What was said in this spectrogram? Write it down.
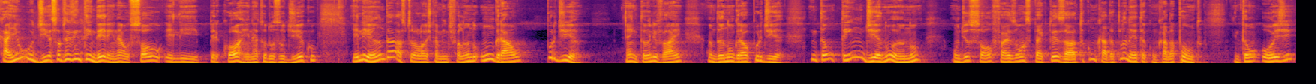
Caiu o dia, só para vocês entenderem, né? O Sol ele percorre, né, todo o zodíaco, ele anda, astrologicamente falando, um grau por dia. Né? Então ele vai andando um grau por dia. Então tem um dia no ano onde o Sol faz um aspecto exato com cada planeta, com cada ponto. Então hoje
